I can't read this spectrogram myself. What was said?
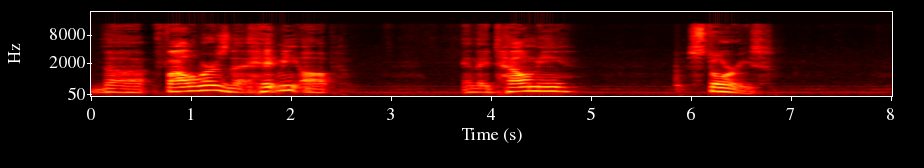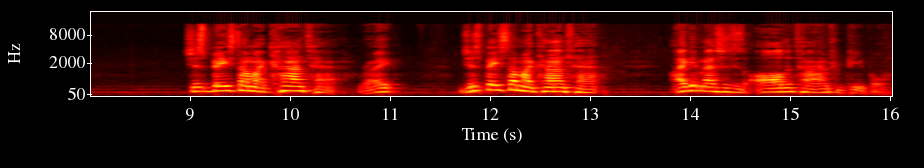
the followers that hit me up and they tell me stories just based on my content, right? Just based on my content, I get messages all the time from people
